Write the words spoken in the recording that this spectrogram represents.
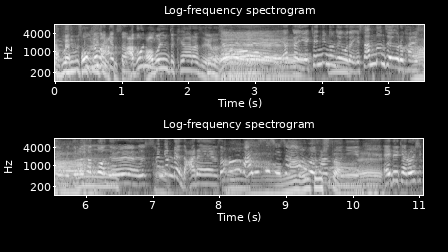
아 버님은 어, 성격이 그럼 어땠어요? 아버님 아버님도 케어하세요. 네, 약간 이게 깻잎 논쟁보다 이게 쌈 논쟁으로 갈 수 있는 아. 그런 사건을 상견례 날에 그래서 아, 맛있으시죠? 너무 하면서 좋으시다. 하더니 네. 애들 결혼식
